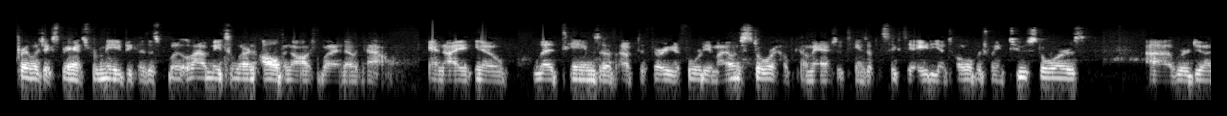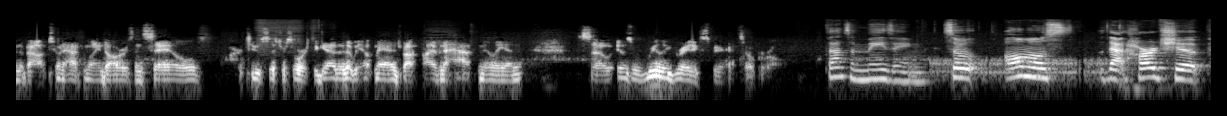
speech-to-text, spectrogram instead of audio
privileged experience for me because it's what allowed me to learn all the knowledge of what I know now. And I you know led teams of up to 30 to 40 in my own store, helped co-manage the teams up to 60 to 80 in total between two stores. Uh, we're doing about two and a half million dollars in sales. Our two sister stores together that we helped manage about five and a half million. So it was a really great experience overall. That's amazing. So almost that hardship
